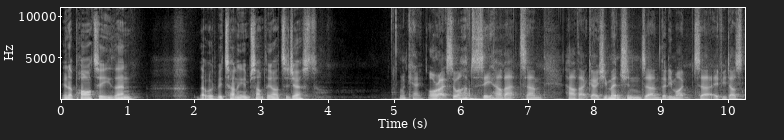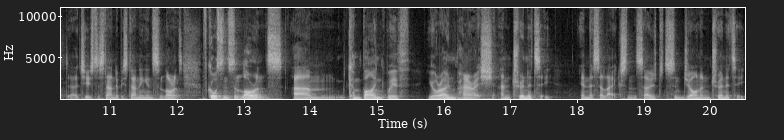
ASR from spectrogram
in a party, then that would be telling him something. I'd suggest. Okay, all right. So we'll have to see how that um, how that goes. You mentioned um, that he might, uh, if he does uh, choose to stand, he'll be standing in St Lawrence. Of course, in St Lawrence, um, combined with your own parish and Trinity, in this election, so St John and Trinity.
